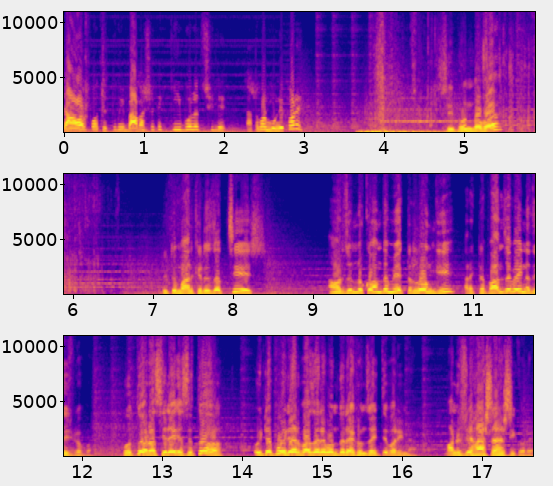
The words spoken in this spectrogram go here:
যাওয়ার পথে তুমি বাবার সাথে কি বলেছিলে তা তোমার মনে পড়ে? শিপন বাবা তুই তো মার্কেটে যাচ্ছিস। আমার জন্য কম দামি একটা লুঙ্গি আর একটা পাঞ্জাবি না দিস বাবা। ও তো ওরা ছিঁড়ে গেছে তো। ওইটা পইরার বাজারে বন্ধরে এখন যাইতে পারি না। মানুষে হাসাহাসি করে।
